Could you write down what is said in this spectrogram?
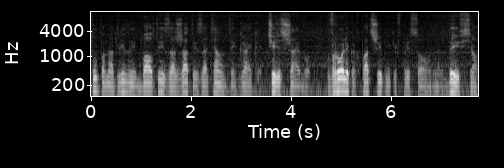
тупо на длинные болты, зажатые, затянутые гайкой через шайбу. В роликах подшипники впрессованы, да и все.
